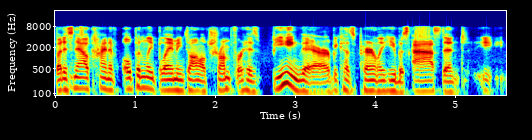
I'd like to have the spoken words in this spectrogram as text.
but is now kind of openly blaming Donald Trump for his being there because apparently he was asked and he,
